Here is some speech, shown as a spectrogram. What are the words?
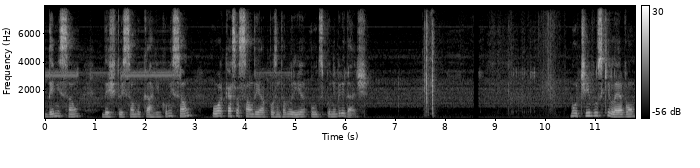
demissão, destituição do cargo em comissão ou a cassação de aposentadoria ou disponibilidade. Motivos que levam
